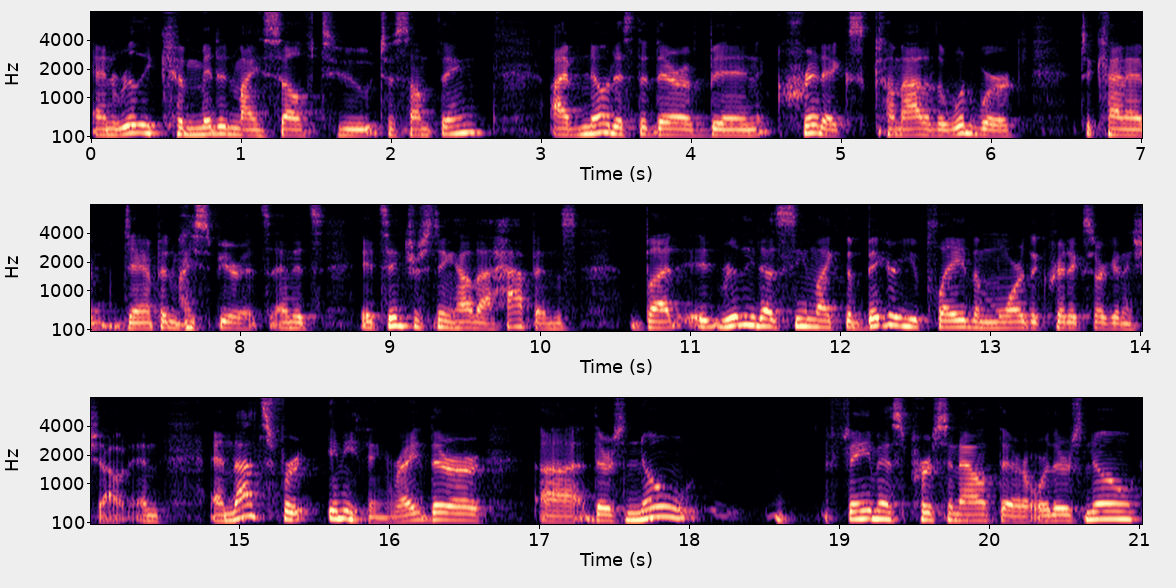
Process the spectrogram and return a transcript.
and really committed myself to to something, I've noticed that there have been critics come out of the woodwork to kind of dampen my spirits and it's it's interesting how that happens but it really does seem like the bigger you play the more the critics are going to shout and and that's for anything right there are uh, there's no famous person out there or there's no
